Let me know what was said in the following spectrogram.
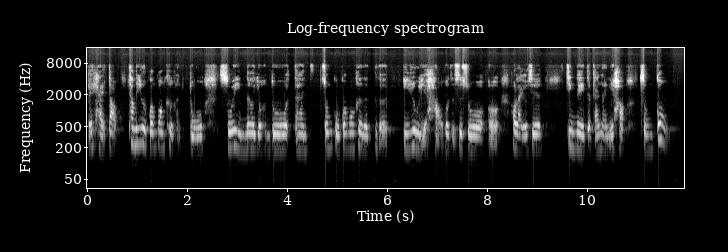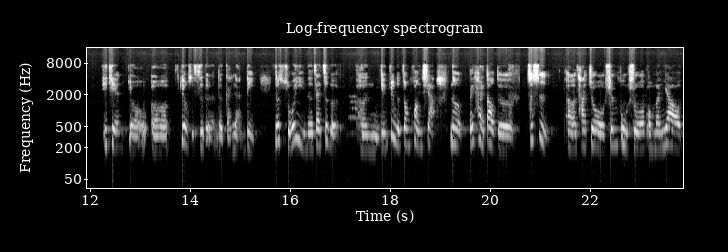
北海道他们因为观光客很多，所以呢有很多当然中国观光客的那个。移入也好，或者是说，呃，后来有些境内的感染也好，总共一天有呃六十四个人的感染力。那所以呢，在这个很严峻的状况下，那北海道的知事呃他就宣布说，我们要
